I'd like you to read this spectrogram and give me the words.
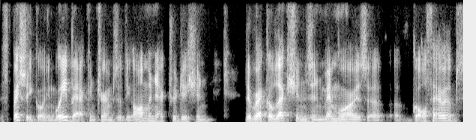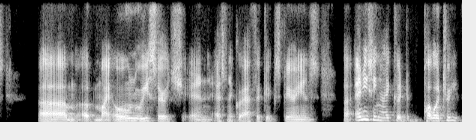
especially going way back in terms of the almanac tradition, the recollections and memoirs of, of Gulf Arabs, um, of my own research and ethnographic experience, uh, anything I could, poetry,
